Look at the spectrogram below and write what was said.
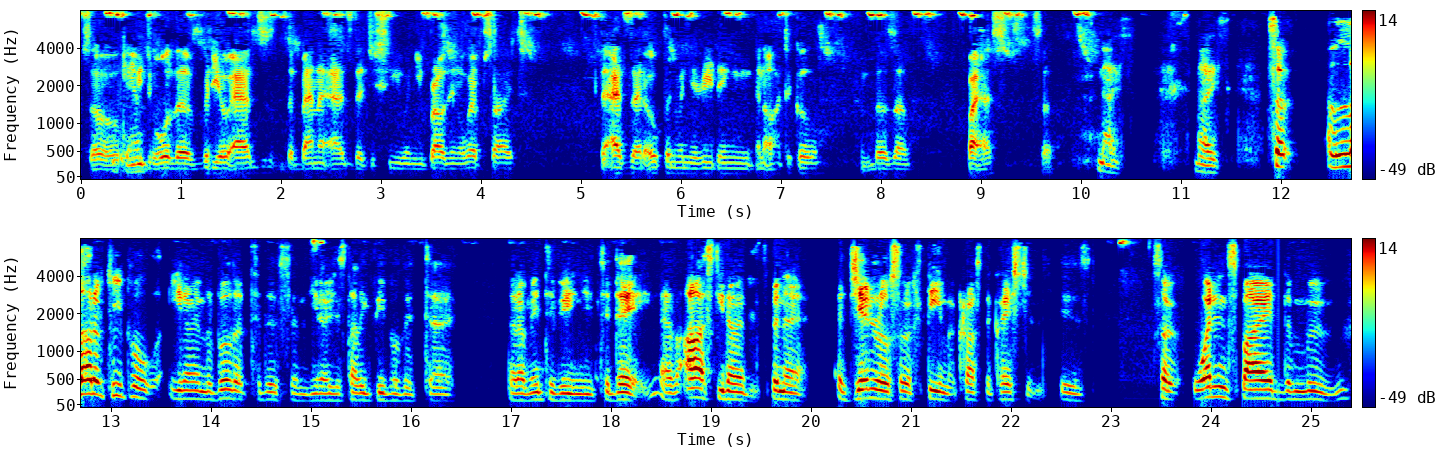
So we Okay. do all the video ads, the banner ads that you see when you're browsing a website, the ads that open when you're reading an article. Those are by us. So Nice, nice. So a lot of people, you know, in the build up to this, and you know, just telling people that uh, that I'm interviewing you today, have asked, you know, it's been a, a general sort of theme across the questions is so what inspired the move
